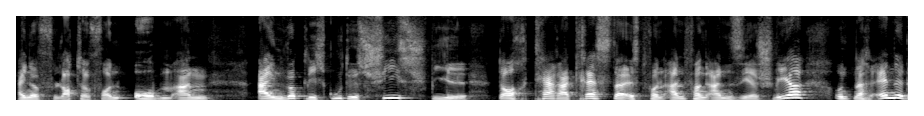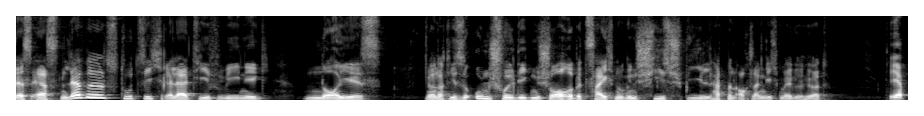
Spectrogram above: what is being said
eine Flotte von oben an. Ein wirklich gutes Schießspiel, doch Terra Cresta ist von Anfang an sehr schwer und nach Ende des ersten Levels tut sich relativ wenig Neues. Ja, noch diese unschuldigen Genrebezeichnungen Schießspiel hat man auch lange nicht mehr gehört. Yep,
